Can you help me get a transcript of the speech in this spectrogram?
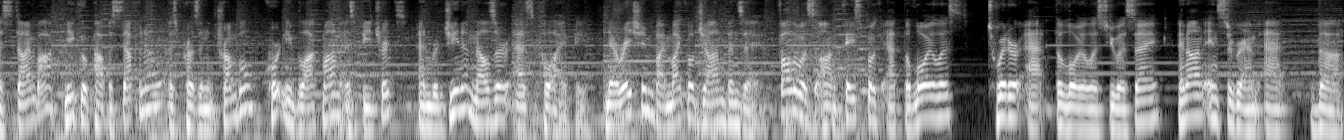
as Steinbach, Nico Papastefano as President Trumbull, Courtney Blockman as Beatrix, and Regina Melzer as Calliope. Narration by Michael John Benzea. Follow us on Facebook at The Loyalist, Twitter at The Loyalist USA, and on Instagram at The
